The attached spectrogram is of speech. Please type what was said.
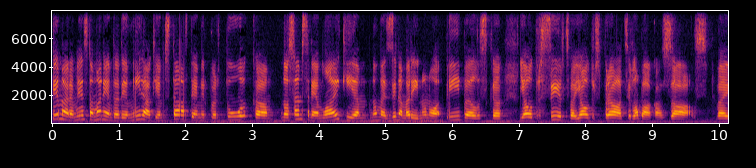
Piemēram, viens no maniem tādiem mīļākajiem stāstiem ir par to, ka no seniem laikiem nu, mēs zinām arī nu, no Bībeles, ka jautrs sirds vai jautrs prāts ir labākās zāles. Vai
